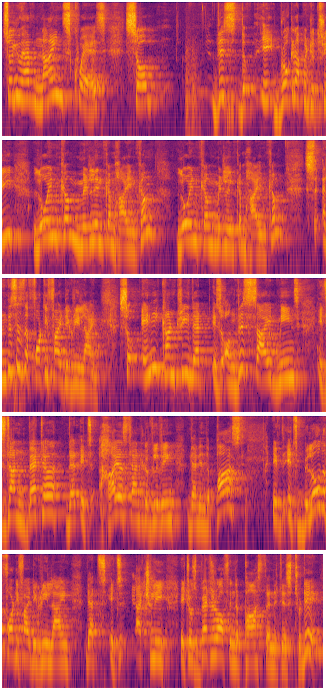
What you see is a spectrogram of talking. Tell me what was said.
So you have nine squares. So this the broken up into three low income middle income high income low income middle income high income so, and this is the 45 degree line so any country that is on this side means it's done better that it's higher standard of living than in the past if it's below the 45 degree line, that's it's actually it was better off in the past than it is today.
